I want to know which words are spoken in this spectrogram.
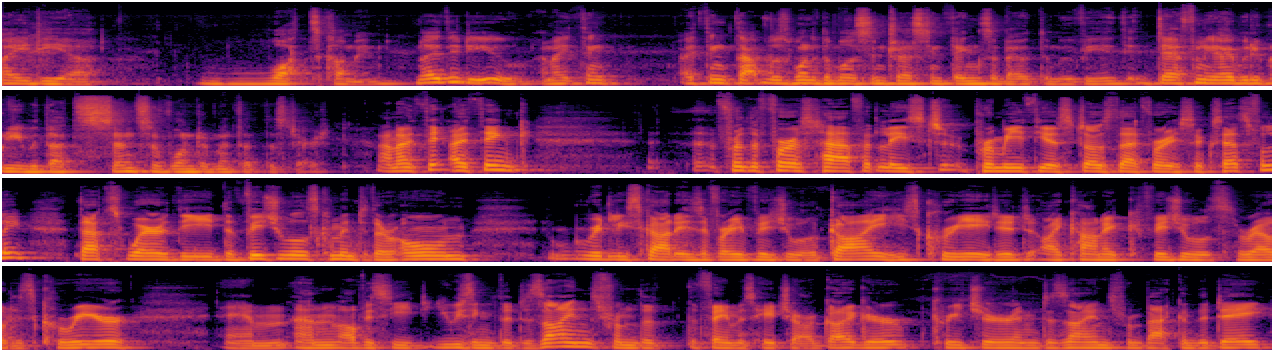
idea what's coming. Neither do you. And I think I think that was one of the most interesting things about the movie. Definitely, I would agree with that sense of wonderment at the start. And I think I think uh, for the first half at least, Prometheus does that very successfully. That's where the the visuals come into their own. Ridley Scott is a very visual guy. He's created iconic visuals throughout his career. Um, and obviously using the designs from the, the famous H.R. Giger creature and designs from back in the day.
